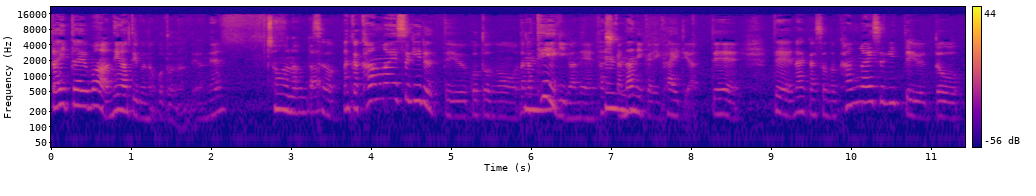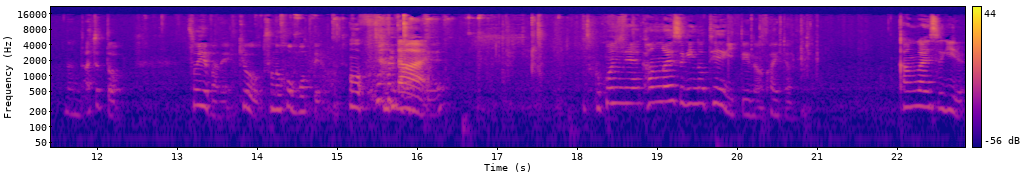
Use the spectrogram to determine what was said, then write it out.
大体はネガティブなことなんだよね。そうなんだ。そう。なんか考えすぎるっていうことのなんか定義がね、確か何かに書いてあって、でなんかその考えすぎっていうとなんだあちょっとそういえばね今日その本持ってるわ。お見たい ここにね考えすぎの定義っていうのが書いてある。考えすぎる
